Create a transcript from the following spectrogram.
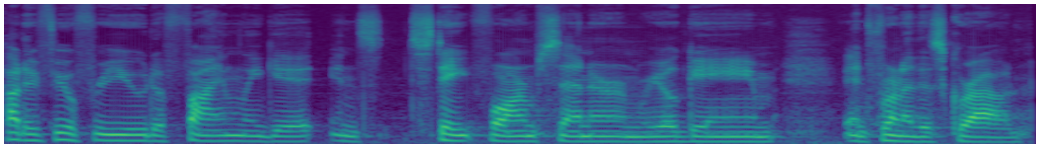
How did it feel for you to finally get in State Farm Center and real game in front of this crowd?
